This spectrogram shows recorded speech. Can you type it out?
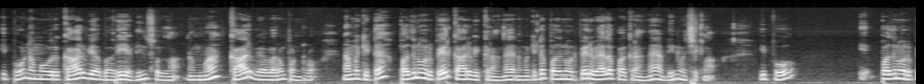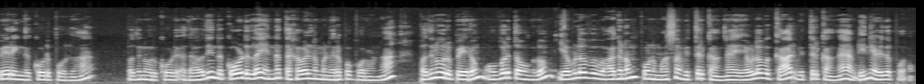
இப்போது நம்ம ஒரு கார் வியாபாரி அப்படின்னு சொல்லலாம். நம்ம கார் வியாபாரம் பண்ணுறோம் நம்மக்கிட்ட பதினோரு பேர் கார் விற்கிறாங்க நம்மக்கிட்ட பதினோரு பேர் வேலை பார்க்குறாங்க அப்படின்னு வச்சுக்கலாம். இப்போது பதினோரு பேர் இங்கே கோடு போடலாம். பதினோரு கோடு. அதாவது இந்த கோடில் என்ன தகவல் நம்ம நிரப்ப போகிறோம்னா பதினோரு பேரும் ஒவ்வொருத்தவங்களும் எவ்வளவு வாகனம் போன மாதம் விற்றுருக்காங்க எவ்வளவு கார் விற்றுருக்காங்க அப்படின்னு எழுத போகிறோம்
